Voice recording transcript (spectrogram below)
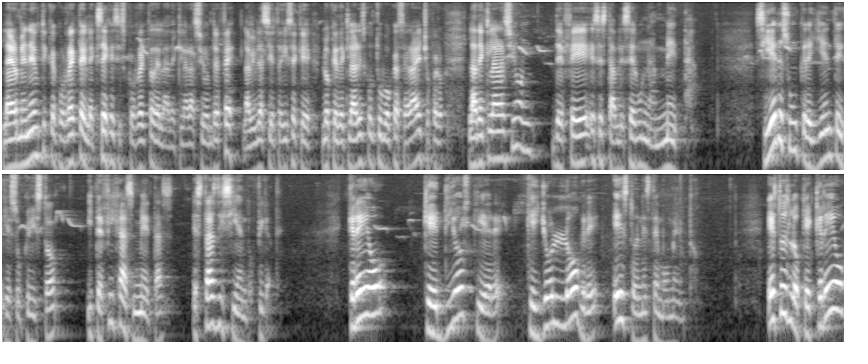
la hermenéutica correcta y la exégesis correcta de la declaración de fe. La Biblia cierta dice que lo que declares con tu boca será hecho, pero la declaración de fe es establecer una meta. Si eres un creyente en Jesucristo y te fijas metas, estás diciendo, fíjate, creo que Dios quiere que yo logre esto en este momento. Esto es lo que creo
